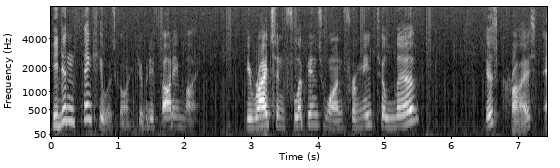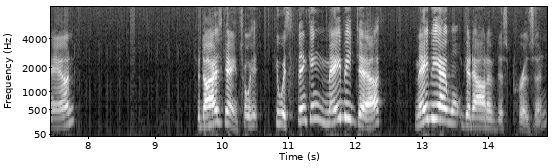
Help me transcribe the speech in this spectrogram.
He didn't think he was going to, but he thought he might. He writes in Philippians 1 For me to live is Christ, and to die is gain. So he, he was thinking maybe death, maybe I won't get out of this prison.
